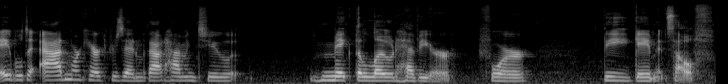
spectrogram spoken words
able to add more characters in without having to make the load heavier for the game itself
